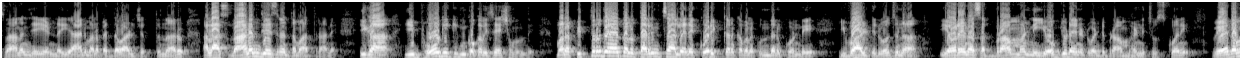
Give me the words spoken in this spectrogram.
స్నానం చేయండి అయ్యా అని మన పెద్దవాళ్ళు చెప్తున్నారు. అలా స్నానం చేసినంత మాత్రానే. ఇక ఈ భోగికి ఇంకొక విశేషం ఉంది. మన పితృ దేవతలు తరించాలి అనే కోరిక కనుక మనకు ఉందనుకోండి ఇవాల్టి రోజున ఎవరైనా సద్బ్రాహ్మణ్ణి యోగ్యుడైనటువంటి బ్రాహ్మణ్ణి చూసుకొని వేదం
